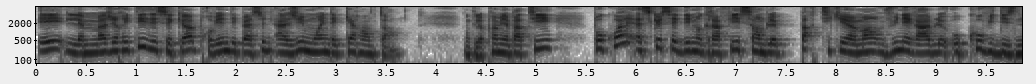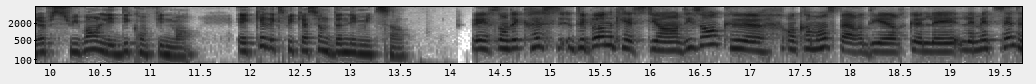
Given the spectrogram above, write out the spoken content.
et la majorité de ces cas proviennent des personnes âgées moins de 40 ans. Donc la première partie, pourquoi est-ce que ces démographies semblent particulièrement vulnérables au COVID-19 suivant les déconfinements? Et quelle explication donnent les médecins? Ce sont des, des, bonnes questions. Disons que on commence par dire que les, les médecins de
